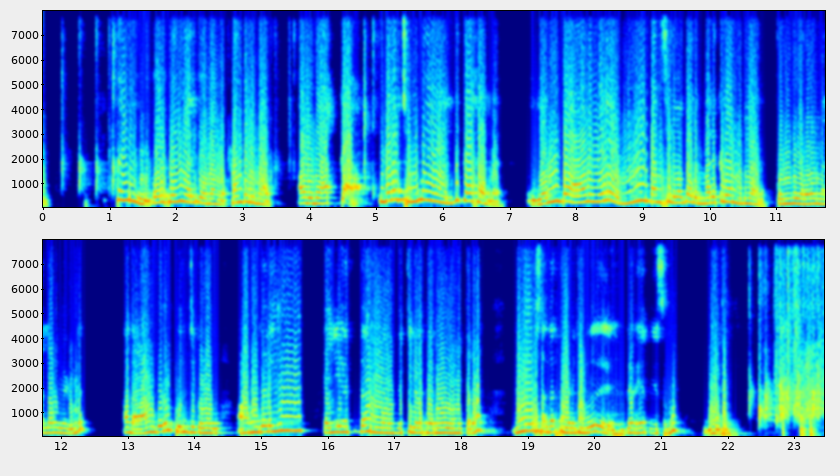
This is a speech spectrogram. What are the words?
ஒரு பெண் வரைக்கும் வருவாங்க பண்டிகைமார் அவருடைய அக்கா. இதெல்லாம் சும்மா இதுக்காக அல்ல. எந்த ஆளுமே மீன் மனசுல வந்து அதை மறக்கவே முடியாது. பெண்கள் எவ்வளவு நல்லவங்கள்னு அது ஆண்களும் புரிஞ்சுக்கணும். அவங்களையும் கையெழுத்து தான் நம்ம வெற்றிகளை பெறணும்னு நினைக்கிறோம். இன்னொரு சந்தர்ப்பம் கிடைக்கும்போது நிறைய பேசுவோம். நன்றி.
